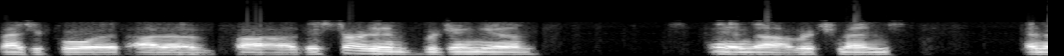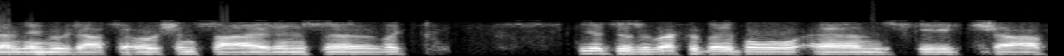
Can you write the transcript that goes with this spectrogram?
Magic Bullet out of, uh, they started in Virginia, in uh, Richmond, and then they moved out to Oceanside. And so, like, he has his record label and skate shop,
